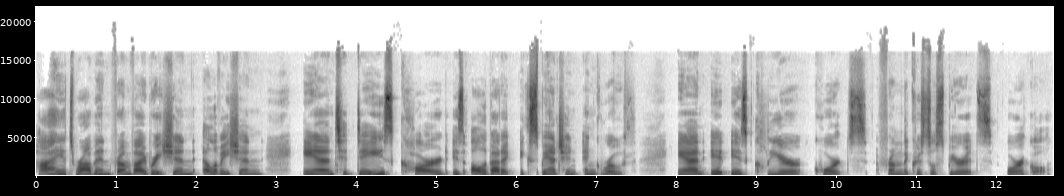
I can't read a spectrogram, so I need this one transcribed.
Hi, it's Robin from Vibration Elevation, and today's card is all about expansion and growth, and it is clear quartz from the Crystal Spirits Oracle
